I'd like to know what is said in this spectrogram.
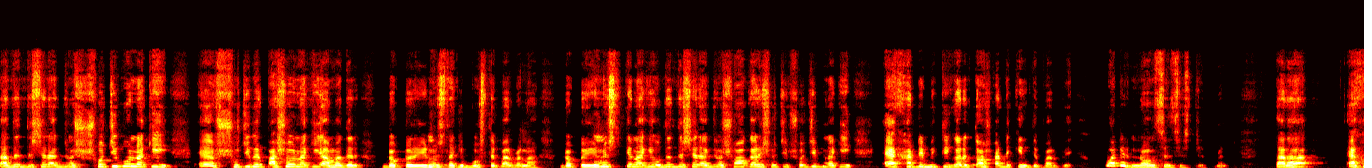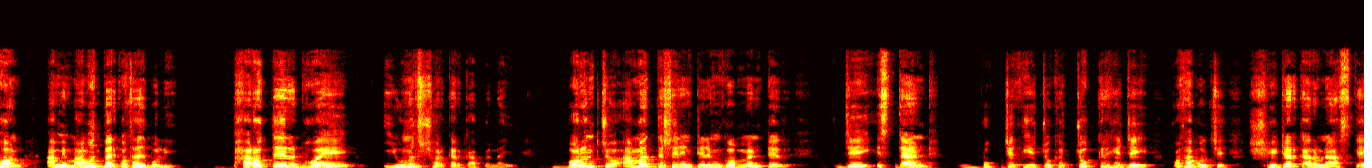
তাদের দেশের একজন সচিবও নাকি সচিবের পাশেও নাকি আমাদের ডক্টর ইউনুস নাকি বসতে পারবে না। ডক্টর ইউনুসকে নাকি ওদের দেশের একজন সহকারী সচিব সচিব নাকি এক হাটে বিক্রি করে দশ হাটে কিনতে পারবে। হোয়াট এ ননসেন্স স্টেটমেন্ট তারা, এখন আমি মাহমুদ ভাইয়ের কথাই বলি, ভারতের ভয়ে ইউনুস সরকার কাঁপে নাই। বরঞ্চ আমার দেশের ইন্টারিম গভর্নমেন্টের যে স্ট্যান্ড বুক চেতিয়ে চোখে চোখ রেখে যে কথা বলছে সেটার কারণে আজকে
